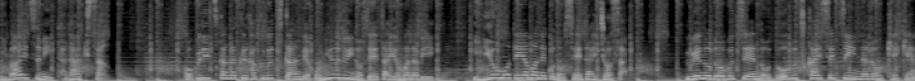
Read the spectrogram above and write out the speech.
今泉忠明さん。国立科学博物館で哺乳類の生態を学び、西表山猫の生態調査、上野動物園の動物解説員などを経験。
